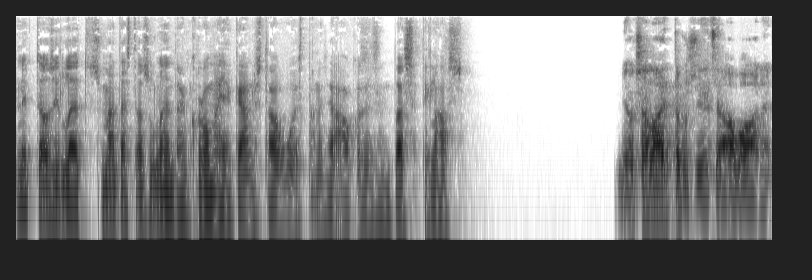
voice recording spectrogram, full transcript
nyt on sillä että jos mä tästä sulen tämän Chrome ja käynnistän uudestaan, niin se aukaisee sen tässä tilassa. Niin onko sä laittanut siihen, että se avaa ne,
